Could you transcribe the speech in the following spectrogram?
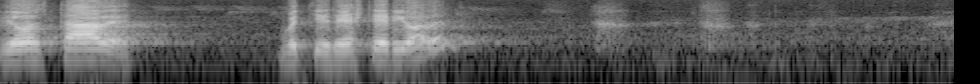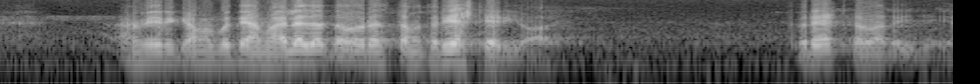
વ્યવસ્થા આવે. વચ્ચે રેસ્ટ એરિયો આવે ને? અમેરિકામાં બધા આમ હાલ્યા જતા હોય, રસ્તામાં તો રેસ્ટ એરિયો આવે. તો રેસ્ટ કરવા રહી જાય.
